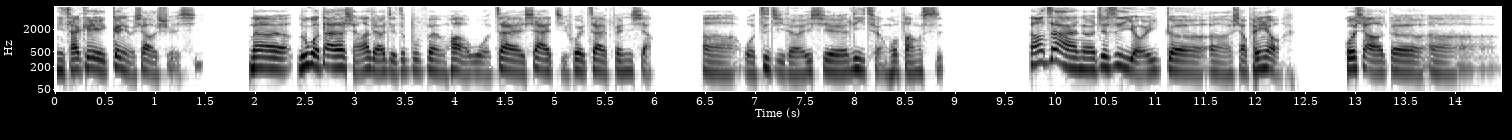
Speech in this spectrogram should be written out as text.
你才可以更有效的学习。那如果大家想要了解这部分的话，我在下一集会再分享呃我自己的一些历程或方式。然后再来呢，就是有一个呃小朋友。国小的呃，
